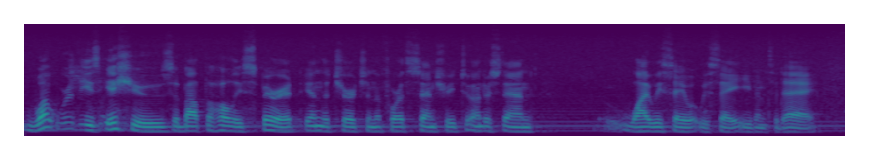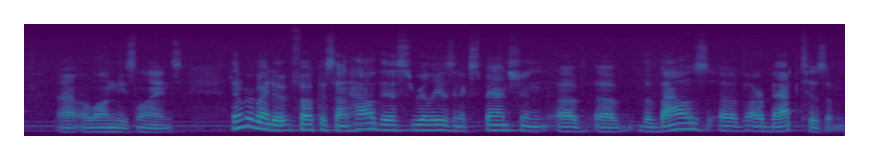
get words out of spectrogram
what were these issues about the Holy Spirit in the church in the fourth century to understand why we say what we say even today uh, along these lines. Then we're going to focus on how this really is an expansion of, of the vows of our baptism.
